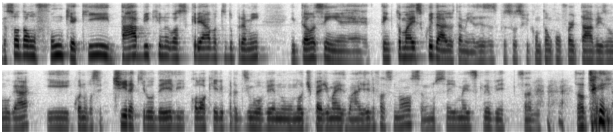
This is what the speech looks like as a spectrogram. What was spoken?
Era só dar um funk aqui, tab, que o negócio criava tudo para mim. Então, assim, é, tem que tomar esse cuidado também. Às vezes as pessoas ficam tão confortáveis no lugar e quando você tira aquilo dele, coloca ele para desenvolver no Notepad++, ele fala assim, nossa, não sei mais escrever, sabe? Então tem,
